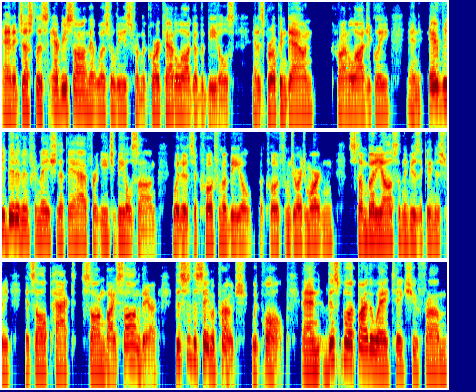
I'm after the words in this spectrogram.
and it just lists every song that was released from the core catalog of the Beatles, and it's broken down chronologically and every bit of information that they have for each Beatles song, whether it's a quote from a Beatle, a quote from George Martin, somebody else in the music industry, it's all packed song by song there. This is the same approach with Paul. And this book, by the way, takes you from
